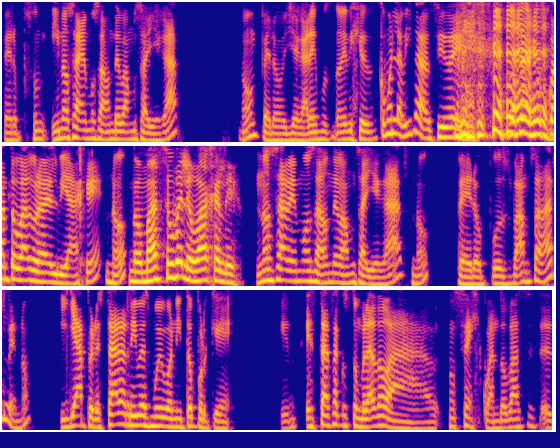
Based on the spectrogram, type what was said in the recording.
pero pues, y no sabemos a dónde vamos a llegar, ¿no? Pero llegaremos, ¿no? Y dije, es como en la vida, así de, no sabemos cuánto va a durar el viaje, ¿no? Nomás súbele o bájale. No sabemos a dónde vamos a llegar, ¿no? Pero pues vamos a darle, ¿no? y ya, pero estar arriba es muy bonito porque estás acostumbrado a, no sé, cuando vas este,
